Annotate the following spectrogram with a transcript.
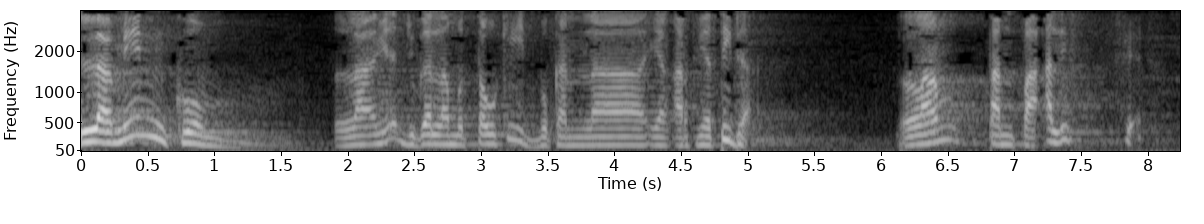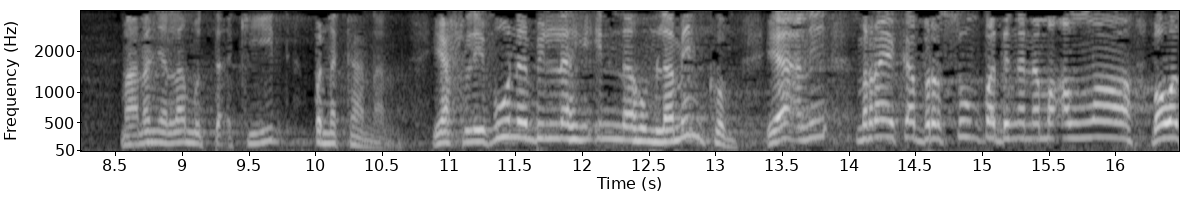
laminkum. La-nya juga lamut taukid, bukan la yang artinya tidak. Lam tanpa alif. Maknanya lamut ta'kid, penekanan. Yahlifuna billahi innahum laminkum. yakni mereka bersumpah dengan nama Allah bahwa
